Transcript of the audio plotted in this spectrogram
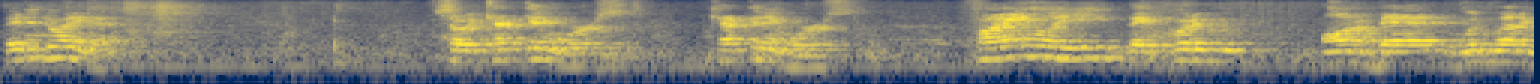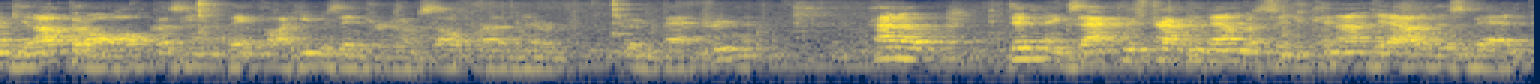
They didn't do any of that. So it kept getting worse, kept getting worse. Finally, they put him on a bed, wouldn't let him get up at all because they thought he was injuring himself rather than doing bad treatment. Kind of didn't exactly strap him down, but said you cannot get out of this bed.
